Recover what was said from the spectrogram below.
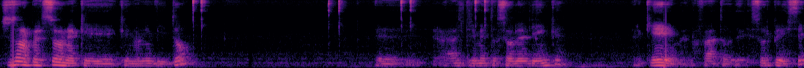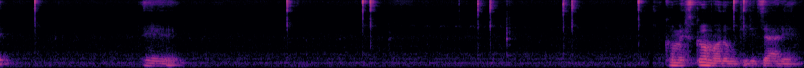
Ci sono persone che, che non invito. Eh, altri metto solo il link perché mi hanno fatto delle sorprese. Eh, come scomodo utilizzare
